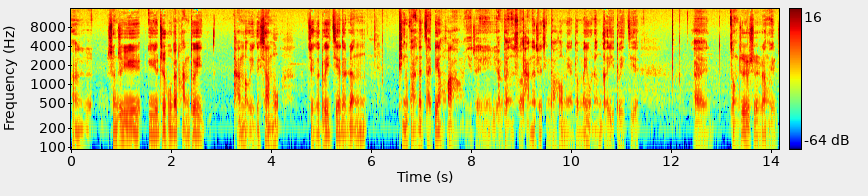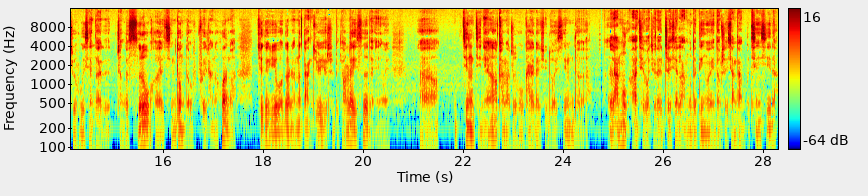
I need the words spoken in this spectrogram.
嗯，甚至于与知乎的团队谈某一个项目，这个对接的人。频繁的在变化，以至于原本所谈的事情到后面都没有人可以对接。呃，总之是认为知乎现在的整个思路和行动都非常的混乱。这个与我个人的感觉也是比较类似的，因为呃近几年啊看到知乎开了许多新的栏目，而且我觉得这些栏目的定位都是相当不清晰的，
